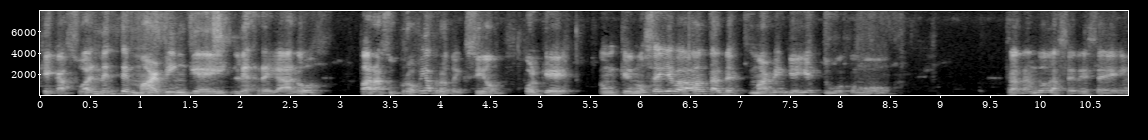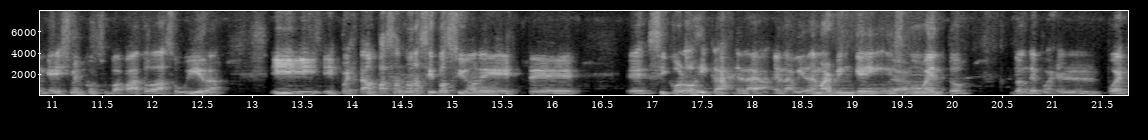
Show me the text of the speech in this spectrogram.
que casualmente Marvin Gaye les regaló para su propia protección, porque aunque no se llevaban, tal vez Marvin Gaye estuvo como tratando de hacer ese engagement con su papá toda su vida y, y pues estaban pasando unas situaciones este, eh, psicológicas en la, en la vida de Marvin Gaye en Ya. ese momento, donde pues él pues,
